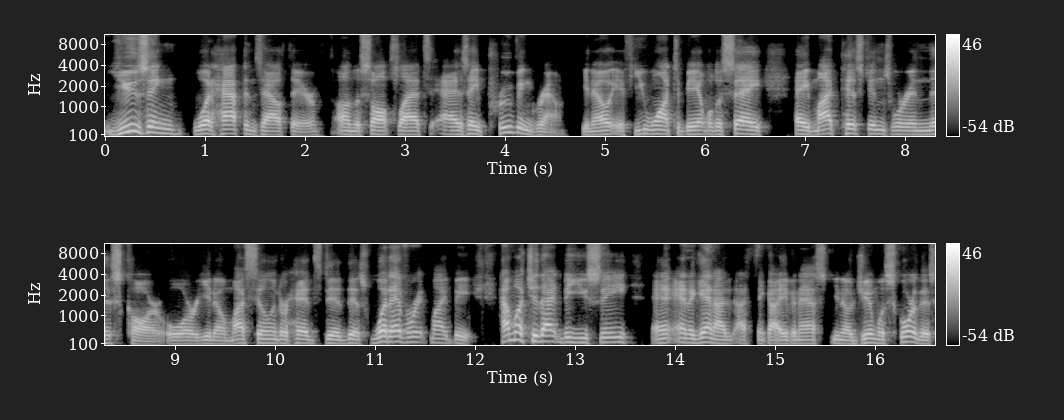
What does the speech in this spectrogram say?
using what happens out there on the salt flats as a proving ground. You know if you want to be able to say hey my pistons were in this car or you know my cylinder heads did this whatever it might be how much of that do you see? And, and again I, I, think i even asked you know jim with score this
